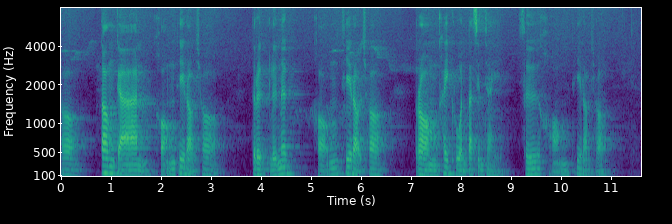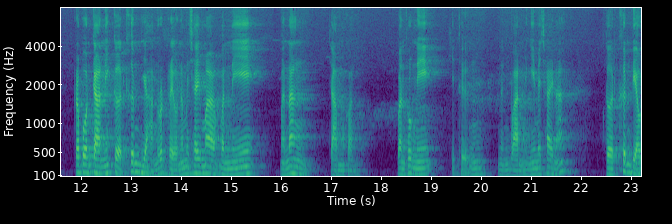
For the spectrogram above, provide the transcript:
ชอบ ต้องการของที่เราชอบ ตรึกหรือนึกของที่เราชอบ ตรองไข้ครวนตัดสินใจ ซื้อของที่เราชอบ กระบวนการนี้เกิดขึ้นอย่างรวดเร็วนะไม่ใช่มาวันนี้มานั่งจำก่อน วันพรุ่งนี้คิดถึงหนึ่งวันอย่างนี้ไม่ใช่นะ เกิดขึ้นเดี๋ยว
